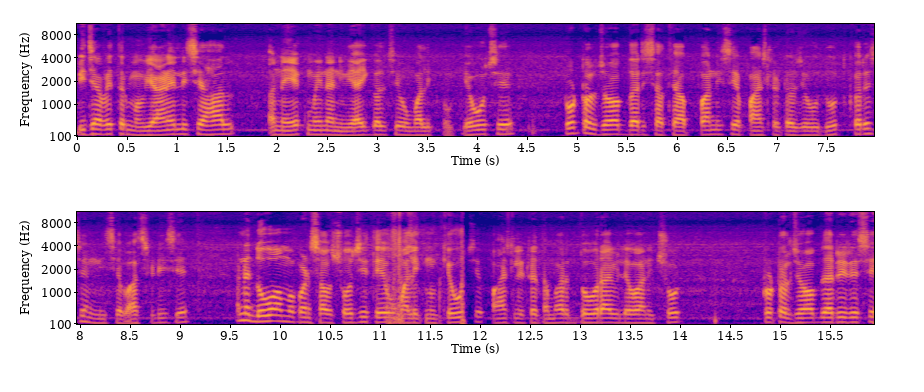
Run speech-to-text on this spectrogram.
બીજા વેતરમાં વ્યાણેલી છે હાલ અને એક મહિનાની વ્યાયગલ છે એવું માલિકનું કહેવું છે. ટોટલ જવાબદારી સાથે આપવાની છે, પાંચ લીટર જેવું દૂધ કરે છે નીચે વાછડી છે. અને દોવામાં પણ સાવ સોજી તેવું માલિકનું કેવું છે, પાંચ લીટર તમારે દોરાવી લેવાની છૂટ. ટોટલ જવાબદારી રહેશે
